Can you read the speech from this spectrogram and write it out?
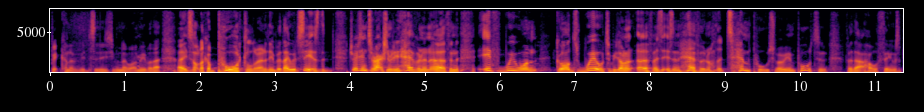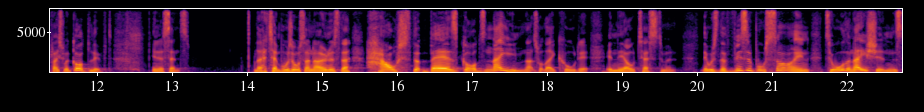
bit kind of into this, you know what I mean by that. Uh, it's not like a portal or anything, but they would see it as the direct interaction between heaven and earth. And if we want God's will to be done on earth as it is in heaven, oh, the temple's very important for that whole thing. It was a place where God lived, in a sense. The temple was also known as the house that bears God's name. That's what they called it in the Old Testament. It was the visible sign to all the nations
